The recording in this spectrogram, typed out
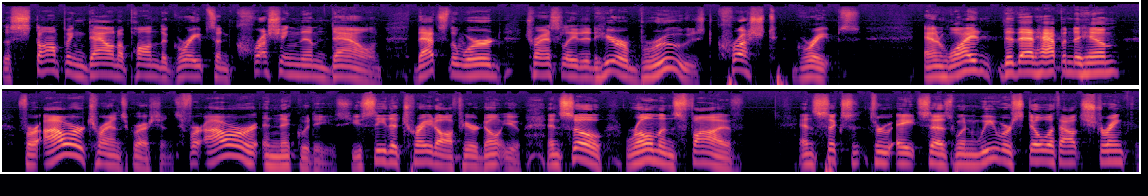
The stomping down upon the grapes and crushing them down. That's the word translated here bruised, crushed grapes. And why did that happen to him? For our transgressions, for our iniquities. You see the trade off here, don't you? And so, Romans 5 and 6 through 8 says, When we were still without strength,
